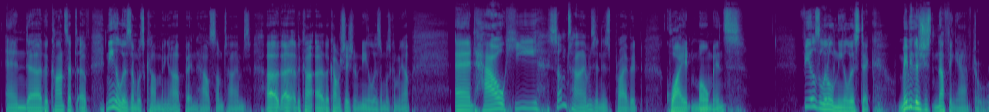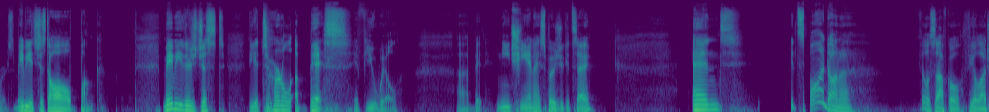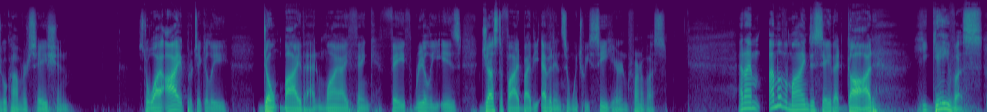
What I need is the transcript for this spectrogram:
And uh, the concept of nihilism was coming up, and how sometimes uh, uh, the, con- uh, the conversation of nihilism was coming up, and how he sometimes, in his private, quiet moments, feels a little nihilistic. Maybe there's just nothing afterwards. Maybe it's just all bunk. Maybe there's just the eternal abyss, if you will a bit Nietzschean, I suppose you could say. And it spawned on a philosophical, theological conversation as to why I particularly don't buy that and why I think faith really is justified by the evidence in which we see here in front of us. And I'm I'm of a mind to say that God, he gave us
